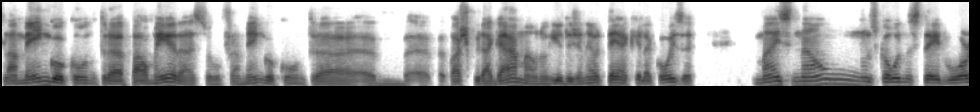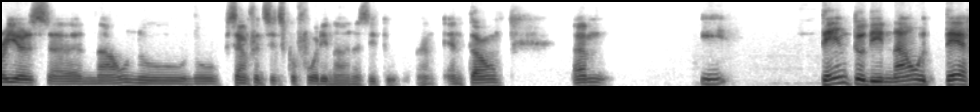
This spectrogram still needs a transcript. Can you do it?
Flamengo contra Palmeiras ou Flamengo contra uh, Vasco da Gama ou no Rio de Janeiro, tem aquela coisa mas não nos Golden State Warriors, uh, não no, no, San Francisco 49ers e tudo. Né? Então, um, e tento de não ter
